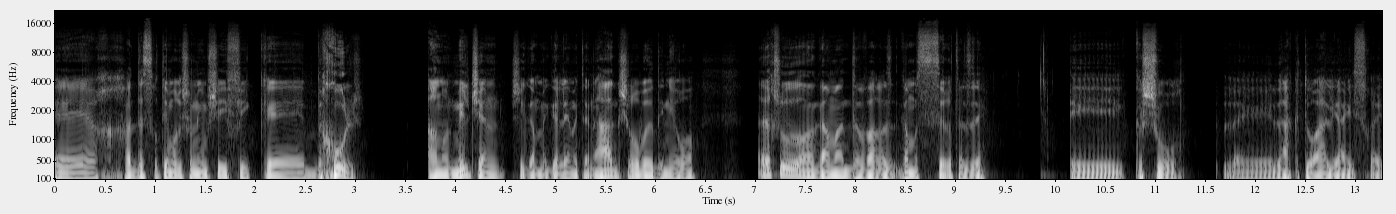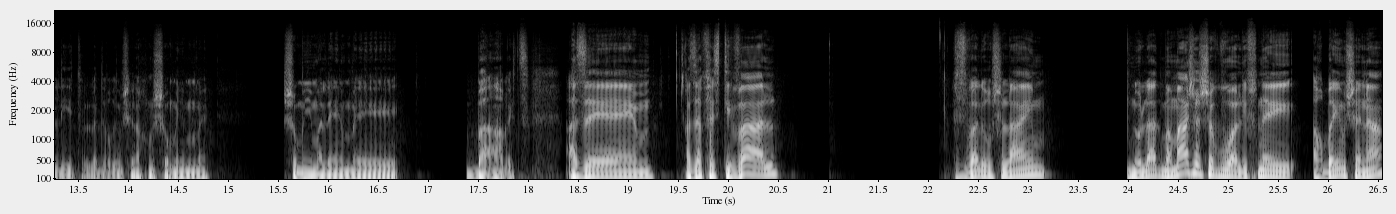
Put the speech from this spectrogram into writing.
אה, אחד הסרטים הראשונים שהפיק אה, בחו"ל, ארנון מילצ'ן, שגם מגלם את הנהג של רוברט די נירו. איכשהו גם הדבר הזה, גם הסרט הזה אה, קשור לאקטואליה הישראלית ולדברים שאנחנו שומעים, שומעים עליהם אה, בארץ. אז, אה, אז הפסטיבל, פסטיבל ירושלים, נולד ממש השבוע לפני 40 שנה,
